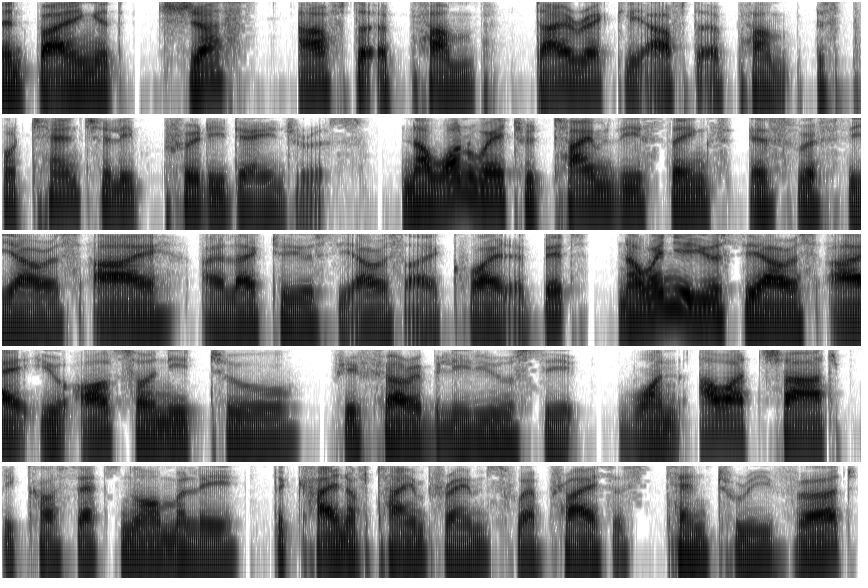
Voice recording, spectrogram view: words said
And buying it just after a pump, directly after a pump, is potentially pretty dangerous. Now, one way to time these things is with the RSI. I like to use the RSI quite a bit. Now, when you use the RSI, you also need to preferably use the one hour chart because that's normally the kind of time frames where prices tend to revert.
